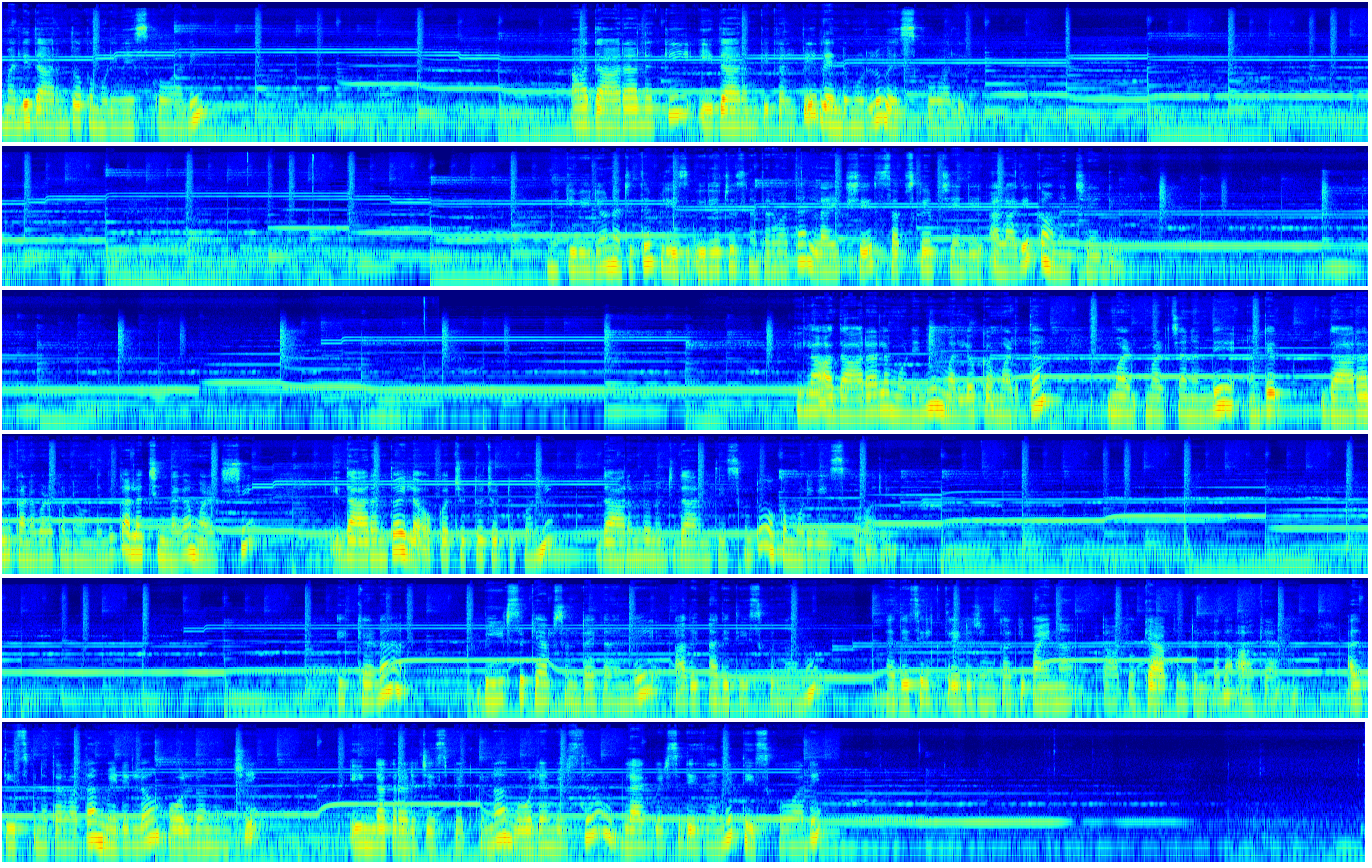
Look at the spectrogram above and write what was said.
మళ్ళీ దారంతో ఒక ముడి వేసుకోవాలి. ఆ దారాలకి ఈ దారంకి కలిపి రెండు ముళ్ళు వేసుకోవాలి. మీకు ఈ వీడియో నచ్చితే ప్లీజ్ వీడియో చూసిన తర్వాత లైక్ షేర్ సబ్స్క్రైబ్ చేయండి. అలాగే కామెంట్ చేయండి. ఇలా ఆ దారాల ముడిని మళ్ళీ ఒక మడత మడిచానండి. అంటే దారాలు కనబడకుండా ఉండేందుకు అలా చిన్నగా మడిచి దారంతో ఇలా ఒక చుట్టూ చుట్టుకొని దారంలో నుంచి దారం తీసుకుంటూ ఒక ముడి వేసుకోవాలి. ఇక్కడ బీడ్స్ క్యాప్స్ ఉంటాయి కదండి అవి అది తీసుకున్నాను. అదే సిల్క్ థ్రెడ్ జుమ్కాకి పైన టాప్ క్యాప్ ఉంటుంది కదా ఆ క్యాప్. అది తీసుకున్న తర్వాత మిడిల్లో హోల్లో నుంచి ఇందాక రెడీ చేసి పెట్టుకున్న గోల్డెన్ బీడ్స్ బ్లాక్ బీడ్స్ డిజైన్ని తీసుకోవాలి.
